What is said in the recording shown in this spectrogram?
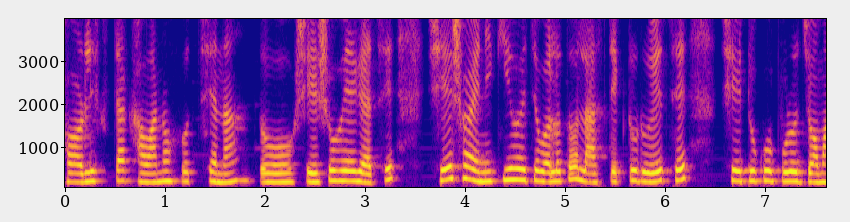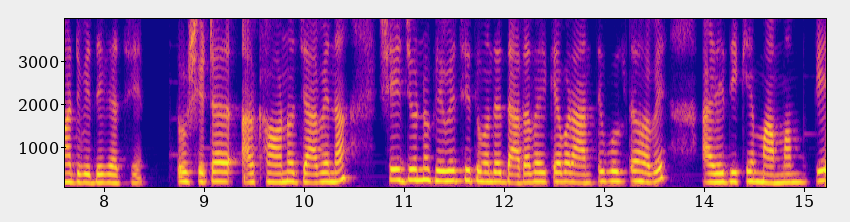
হরলিক্সটা খাওয়ানো হচ্ছে না, তো শেষও হয়ে গেছে। শেষ হয়নি, কি হয়েছে বলো তো? লাস্টে একটু রয়েছে, সেটুকু পুরো জমাট বেঁধে গেছে, তো সেটা আর খাওয়ানো যাবে না। সেই জন্য ভেবেছি তোমাদের দাদাভাইকে আবার আনতে বলতে হবে, আর এদিকে মাম্মামকে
